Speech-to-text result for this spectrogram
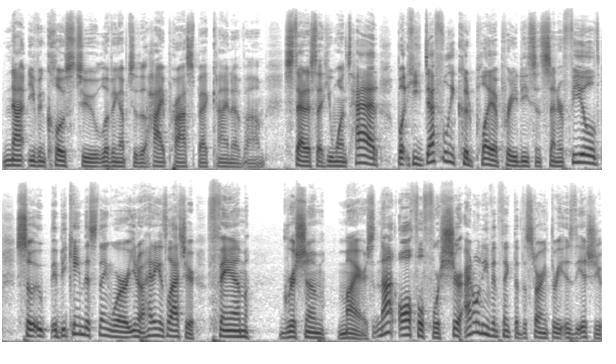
not even close to living up to the high prospect kind of um, status that he once had, but he definitely could play a pretty decent center field. So it, it became this thing where, you know, heading into last year, Pham, Grisham, Myers. Not awful for sure. I don't even think that the starting three is the issue.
